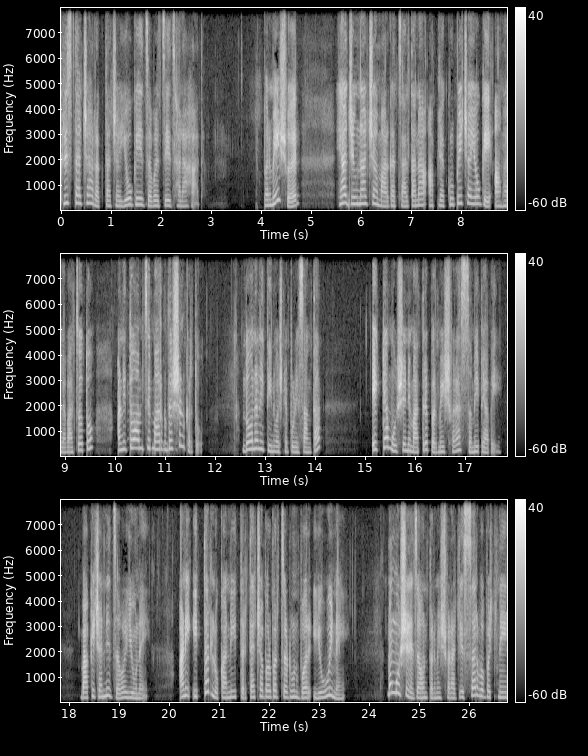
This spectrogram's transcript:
ख्रिस्ताच्या रक्ताच्या योगे जवळचे झाला आहात परमेश्वर ह्या जीवनाच्या मार्गात चालताना आपल्या कृपेच्या योगे आम्हाला वाचवतो आणि तो आमचे मार्गदर्शन करतो. दोन आणि तीन वचने पुढे सांगतात एकट्या मोशेने मात्र परमेश्वरास समीप यावे बाकीच्यांनी जवळ येऊ नये आणि इतर लोकांनी तर त्याच्याबरोबर चढून वर येऊही नये. मग मोशेने जाऊन परमेश्वराची सर्व वचने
